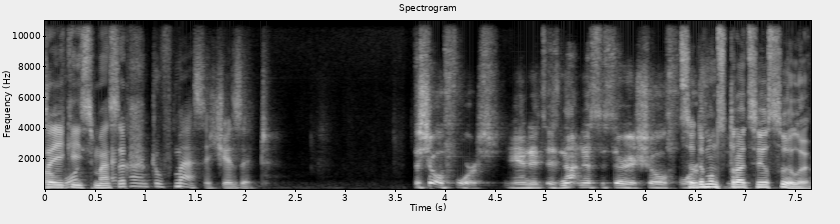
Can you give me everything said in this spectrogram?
Це якийсь меседж? Це демонстрація сили,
